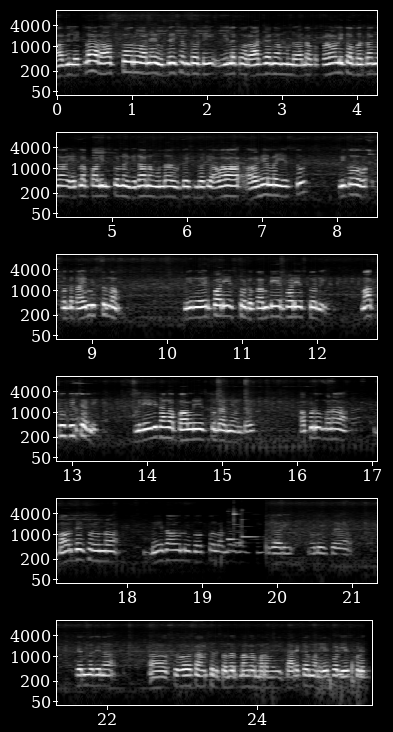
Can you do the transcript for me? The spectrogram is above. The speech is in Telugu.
ఆ, వీళ్ళు ఎట్లా రాసుకోరు అనే ఉద్దేశంతో వీళ్ళకు రాజ్యాంగం ఉండదు అంటే ఒక ప్రణాళికాబద్ధంగా ఎట్లా పాలించుకునే విధానం ఉండదు ఉద్దేశంతో అవహ అవహేళన చేస్తూ మీకు కొంత టైం ఇస్తున్నాం. మీరు ఏర్పాటు చేసుకోండి కమిటీ ఏర్పాటు చేసుకోండి. మాకు చూపించండి. మీరు ఏ విధంగా పాలన చేసుకుంటారని అంటే అప్పుడు మన భారతదేశంలో ఉన్న మేధావులు గొప్పలు అందరూ కలిసి గారి మూడు జన్మదిన శుభాకాంక్షల సందర్భంగా మనం ఈ కార్యక్రమాన్ని ఏర్పాటు చేసుకోవడం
